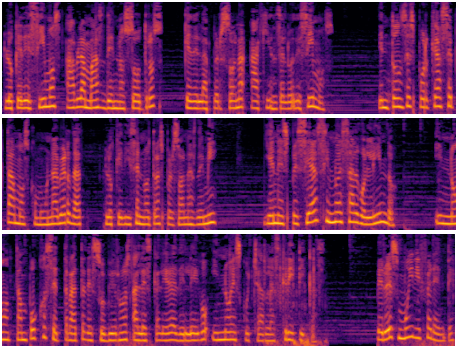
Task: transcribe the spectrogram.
Lo que decimos habla más de nosotros que de la persona a quien se lo decimos. Entonces, ¿por qué aceptamos como una verdad lo que dicen otras personas de mí? Y en especial si no es algo lindo. Y no, tampoco se trata de subirnos a la escalera del ego y no escuchar las críticas. Pero es muy diferente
